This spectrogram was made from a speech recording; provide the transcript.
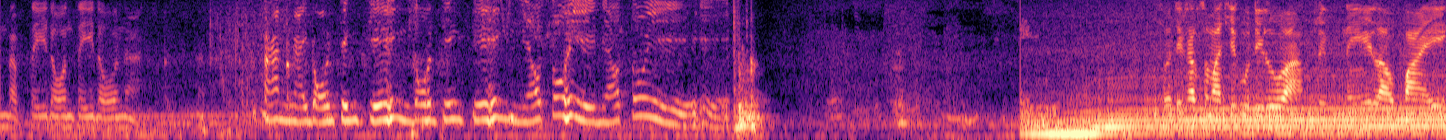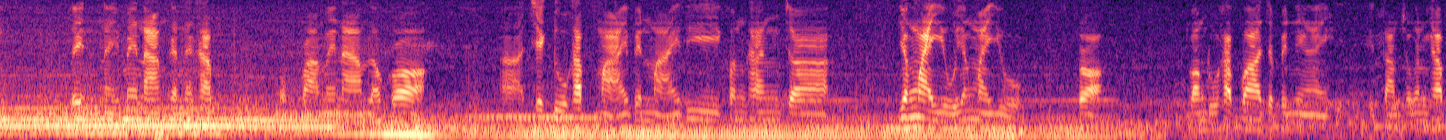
นแบบตีโดนตีโดนอะนั่นไงโดนจริง ๆ โดนจริง ๆ เหนียวตุ้ย เหนียวตุ้ย สวัสดีครับสมาชิกอุดิรั่วคลิปนี้เราไปเล่นในแม่น้ำกันนะครับตกปลาแม่น้ำแล้วก็อ่าเช็คดูครับหมายเป็นหมายที่ค่อนข้างจะยังใหม่อยู่ยังใหม่อยู่ ก็ลองดูครับว่าจะเป็นยังไงติดตามชมกันครับ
